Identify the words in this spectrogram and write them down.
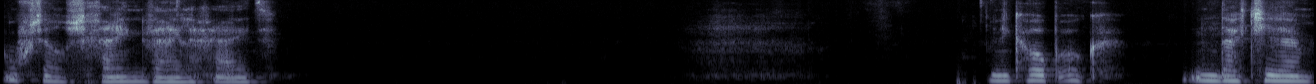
of zelfs schijnveiligheid. En ik hoop ook dat je,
